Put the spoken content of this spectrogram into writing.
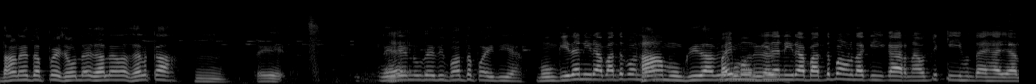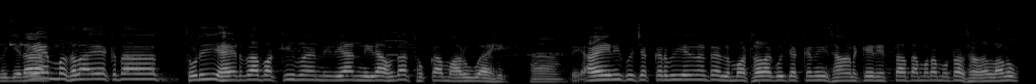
ਦਾਣੇ ਦੱਪੇ ਛੋਲੇ ਛਾਲੇ ਦਾ ਸਿਲਕਾ। ਹੂੰ। ਤੇ ਨੀਰੇ ਨੂਰੇ ਦੀ ਵੱਧ ਪਾਈਦੀ ਆ। ਮੂੰਗੀ ਦਾ ਨੀਰਾ ਵੱਧ ਪਾਉਂਦੇ ਹਾਂ? ਮੂੰਗੀ ਦਾ ਵੀ ਬਾਈ ਮੂੰਗੀ ਦਾ ਨੀਰਾ ਵੱਧ ਪਾਉਣ ਦਾ ਕੀ ਕਾਰਨ ਆ? ਉਹ 'ਚ ਕੀ ਹੁੰਦਾ ਇਹ ਜਿਹਾ ਵੀ ਜਿਹੜਾ ਇਹ ਮਸਲਾ ਇਹ ਇੱਕ ਤਾਂ ਥੋੜੀ ਹਾਈਟ ਦਾ ਬਾਕੀ ਮੈਂ ਨੀਰਾ ਨੀਰਾ ਹੁੰਦਾ ਸੁੱਕਾ ਮਾਰੂਗਾ ਇਹ। ਹਾਂ। ਤੇ ਐ ਨਹੀਂ ਕੋਈ ਚੱਕਰ ਵੀ ਇਹਦੇ ਨਾਲ ਢਿੱਲ ਮੱਠ ਵਾਲਾ ਕੋਈ ਚੱਕਰ ਨਹੀਂ ਸਾਣ ਕੇ ਰੇਤਾ ਤਾਂ ਮਾੜਾ ਮੋਟਾ ਸਾਣ ਲਾ ਲਓ।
